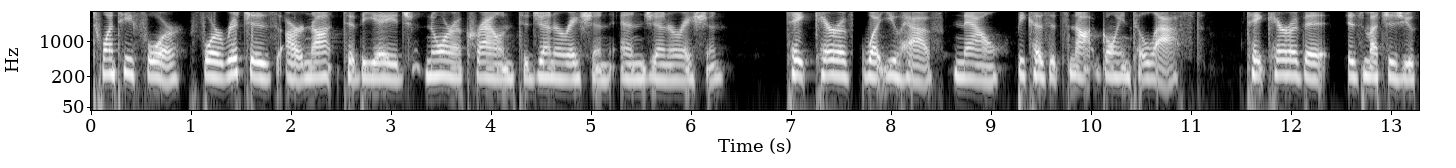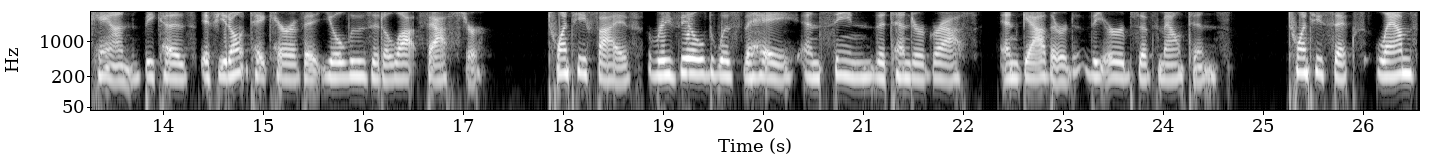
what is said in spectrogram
24. For riches are not to the age, nor a crown to generation and generation. Take care of what you have now, because it's not going to last. Take care of it as much as you can, because if you don't take care of it, you'll lose it a lot faster. 25. Revealed was the hay, and seen the tender grass, and gathered the herbs of mountains. 26. Lambs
